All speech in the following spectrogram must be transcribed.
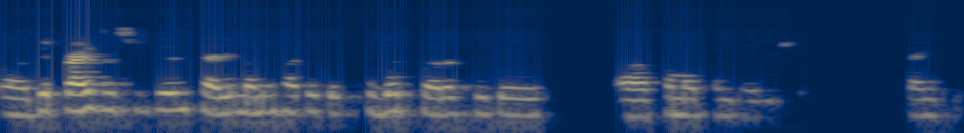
જે પ્રાઇઝ ડિસ્ટ્રીબ્યુશન સેરેમની હતી તે ખૂબ જ સરસ રીતે સમર્પણ થયું છે. થેન્ક યુ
